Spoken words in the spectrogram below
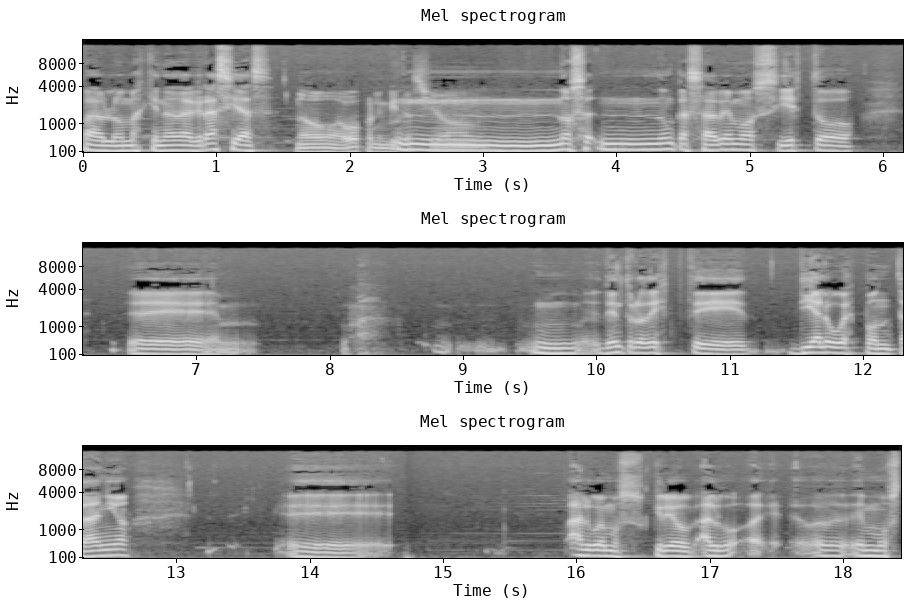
Pablo, más que nada, gracias. No, a vos por la invitación. Mm, no, nunca sabemos si esto, eh, dentro de este diálogo espontáneo, eh, algo hemos, creo, algo eh, hemos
